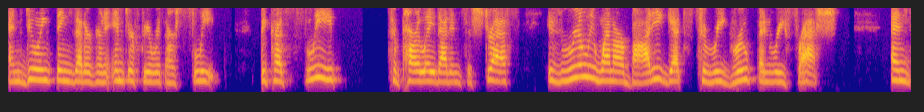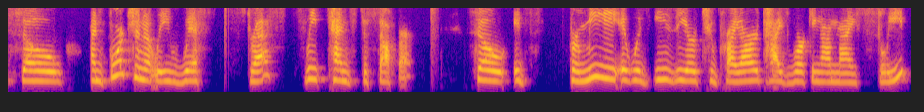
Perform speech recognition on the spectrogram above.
and doing things that are going to interfere with our sleep. Because sleep, to parlay that into stress, is really when our body gets to regroup and refresh. And so, unfortunately, with stress, sleep tends to suffer. So, it's for me, it was easier to prioritize working on my sleep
